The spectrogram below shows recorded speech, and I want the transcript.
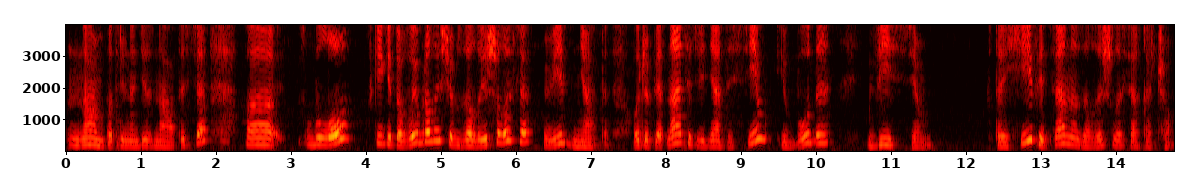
нам потрібно дізнатися, е, було, скільки то вибрали, щоб залишилося відняти. Отже, 15 відняти 7 і буде 8 птахів, і це не залишилося качок.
